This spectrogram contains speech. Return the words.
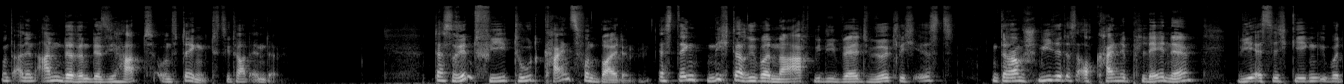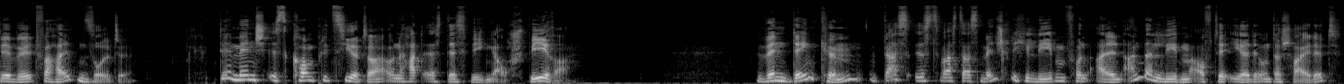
und einen anderen, der sie hat und denkt. Zitat Ende. Das Rindvieh tut keins von beidem. Es denkt nicht darüber nach, wie die Welt wirklich ist, und darum schmiedet es auch keine Pläne, wie es sich gegenüber der Welt verhalten sollte. Der Mensch ist komplizierter und hat es deswegen auch schwerer. Wenn Denken das ist, was das menschliche Leben von allen anderen Leben auf der Erde unterscheidet,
